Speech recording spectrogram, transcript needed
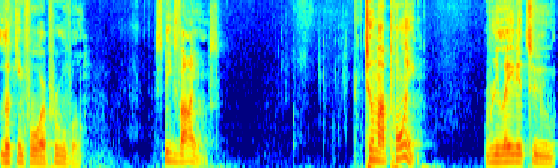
looking for approval speaks volumes. To my point, related to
